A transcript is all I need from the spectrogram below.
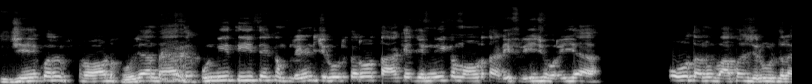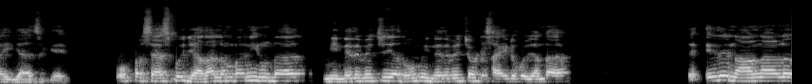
ਜੇਕਰ ਫਰਾਡ ਹੋ ਜਾਂਦਾ ਹੈ ਤੇ 19 30 ਤੇ ਕੰਪਲੇਂਟ ਜ਼ਰੂਰ ਕਰੋ ਤਾਂ ਕਿ ਜਿੰਨੀ ਕੁ ਅਮਾਉਂਟ ਤੁਹਾਡੀ ਫ੍ਰੀਜ ਹੋ ਰਹੀ ਆ, ਉਹ ਤੁਹਾਨੂੰ ਵਾਪਸ ਜ਼ਰੂਰ ਦਿਲਾਈ ਜਾ ਸਕੇ। ਉਹ ਪ੍ਰੋਸੈਸ ਕੋਈ ਜ਼ਿਆਦਾ ਲੰਬਾ ਨਹੀਂ ਹੁੰਦਾ, ਮਹੀਨੇ ਦੇ ਵਿੱਚ ਜਾਂ 2 ਮਹੀਨੇ ਦੇ ਵਿੱਚ ਉਹ ਡਿਸਾਈਡ ਹੋ ਜਾਂਦਾ। ਤੇ ਇਹਦੇ ਨਾਲ ਨਾਲ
